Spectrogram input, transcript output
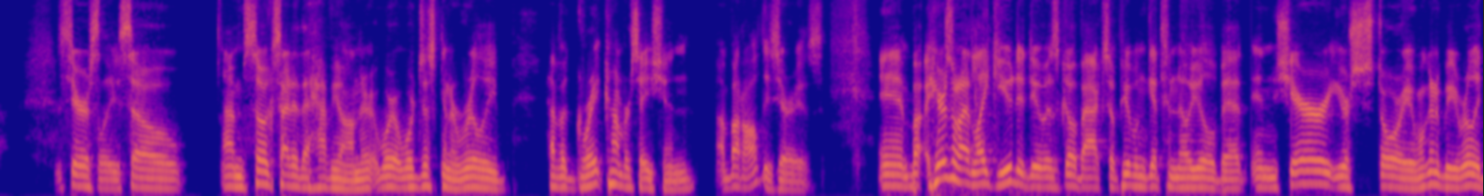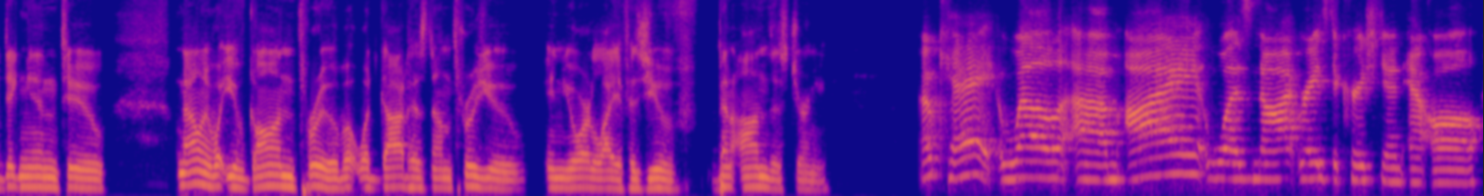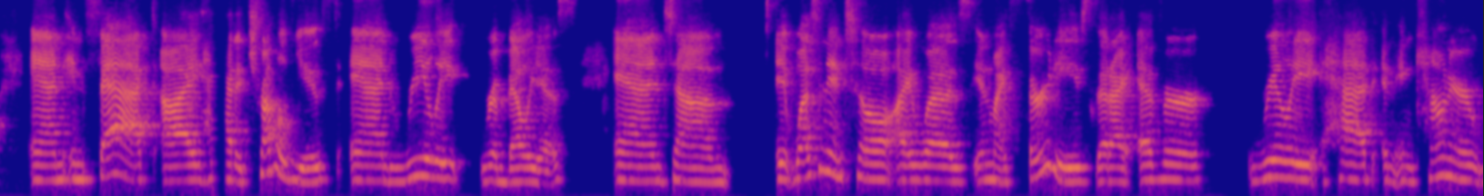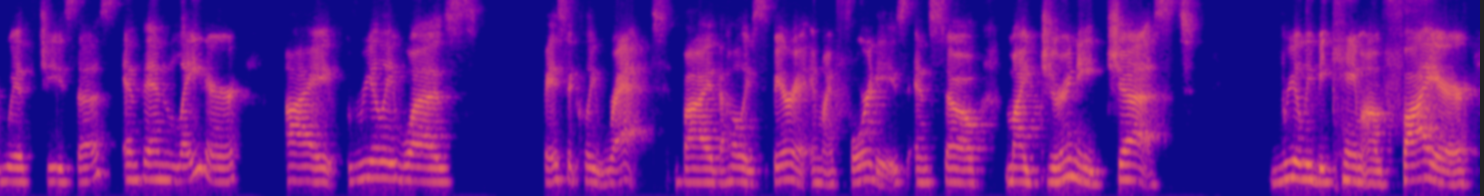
Seriously. So I'm so excited to have you on there. We're, we're just going to really have a great conversation about all these areas. And but here's what I'd like you to do is go back so people can get to know you a little bit and share your story. And we're going to be really digging into not only what you've gone through, but what God has done through you in your life as you've been on this journey? Okay. Well, um, I was not raised a Christian at all. And in fact, I had a troubled youth and really rebellious. And um, it wasn't until I was in my 30s that I ever really had an encounter with Jesus. And then later, I really was basically wrecked by the Holy Spirit in my 40s. And so my journey just really became on fire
